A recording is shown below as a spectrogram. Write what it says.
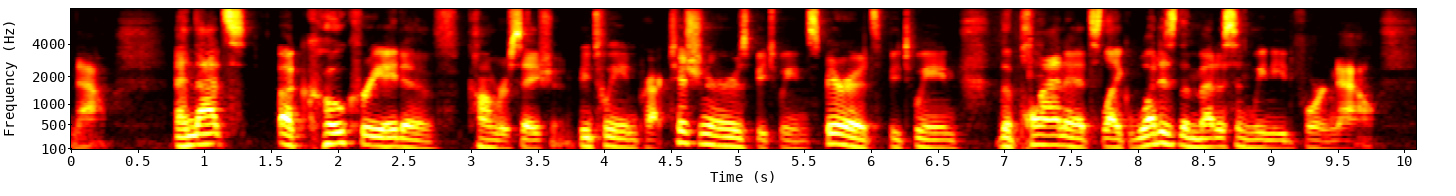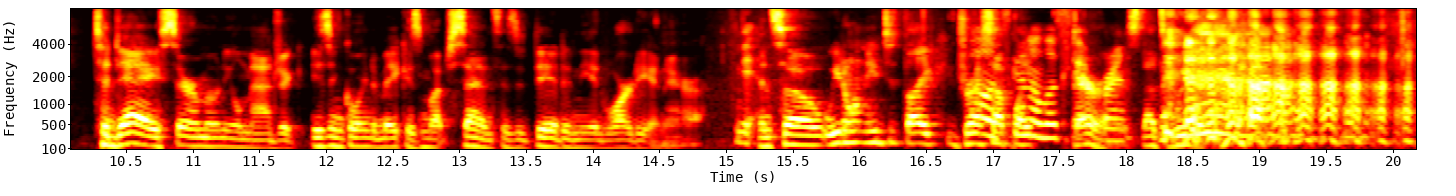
now. And that's a co-creative conversation between practitioners between spirits between the planets. Like what is the medicine we need for now today ceremonial magic isn't going to make as much sense as it did in the edwardian era Yeah. and so we don't need to like dress Well, it's up gonna like look pharaohs. different. that's weird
